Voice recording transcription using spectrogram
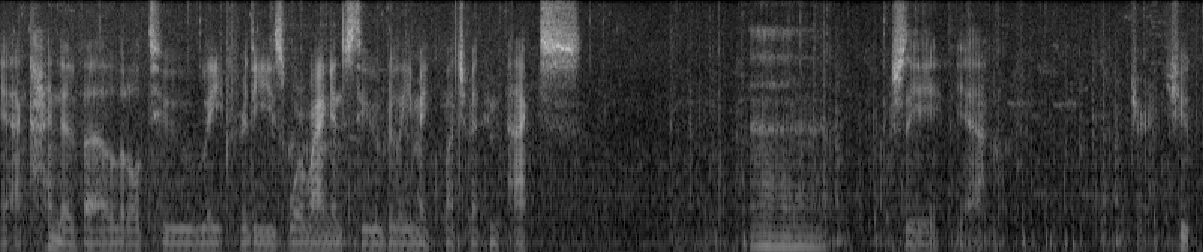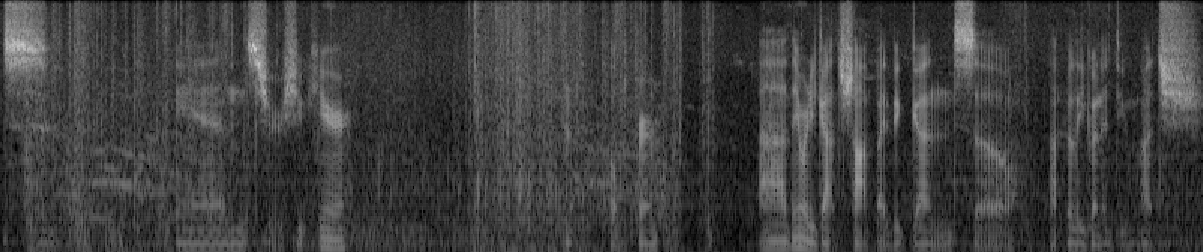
Yeah, kind of a little too late for these war wagons to really make much of an impact. Uh, actually, yeah. Sure, shoot. And sure, shoot here. Hmm, hold firm. Uh, they already got shot by the gun, so not really gonna do much.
